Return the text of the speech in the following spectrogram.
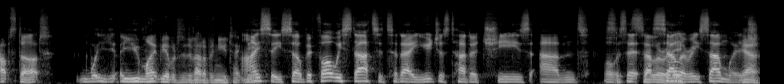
upstart, what you, you might be able to develop a new technique. I see. So before we started today, you just had a cheese and what was it? celery. sandwich. Yeah.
